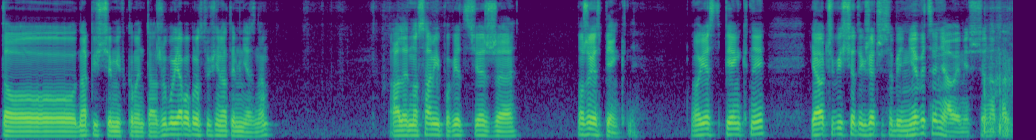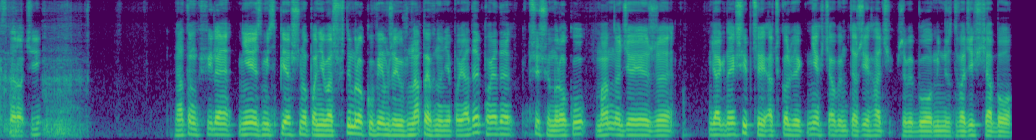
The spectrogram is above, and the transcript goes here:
to napiszcie mi w komentarzu, bo ja po prostu się na tym nie znam. Ale no sami powiedzcie, że no, że jest piękny. No jest piękny. Ja oczywiście tych rzeczy sobie nie wyceniałem jeszcze na targ staroci. Na tą chwilę nie jest mi spieszno, ponieważ w tym roku wiem, że już na pewno nie pojadę. Pojadę w przyszłym roku. Mam nadzieję, że jak najszybciej, aczkolwiek nie chciałbym też jechać, żeby było minus 20, bo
